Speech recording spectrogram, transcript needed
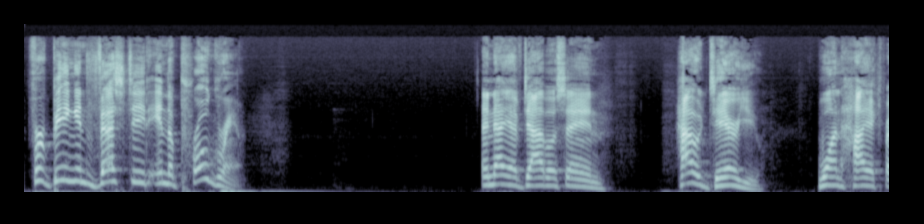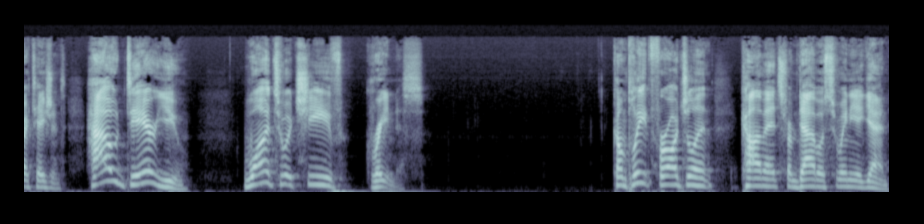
for being invested in the program. And now you have Dabo saying, How dare you want high expectations? How dare you want to achieve greatness? Complete fraudulent comments from Dabo Swinney again.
